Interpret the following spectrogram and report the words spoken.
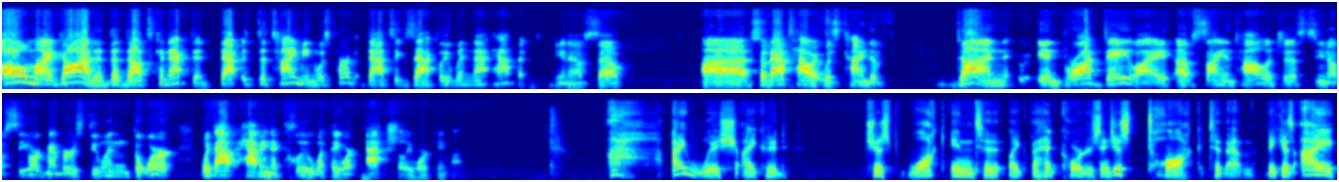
oh my God, the dots connected. That the timing was perfect. That's exactly when that happened, you know. So uh, so that's how it was kind of done in broad daylight of Scientologists, you know, of Sea Org members doing the work without having a clue what they were actually working on. Ah, I wish I could just walk into like the headquarters and just talk to them because I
